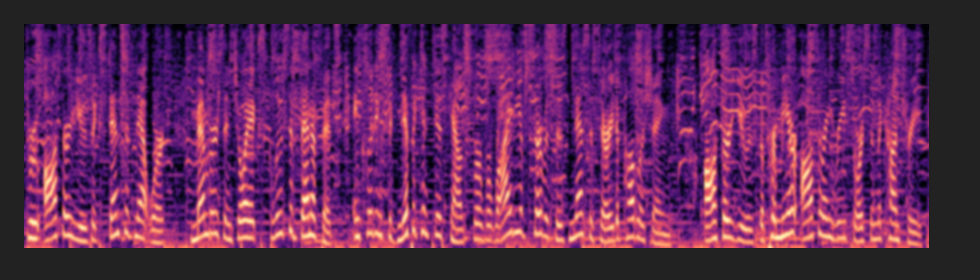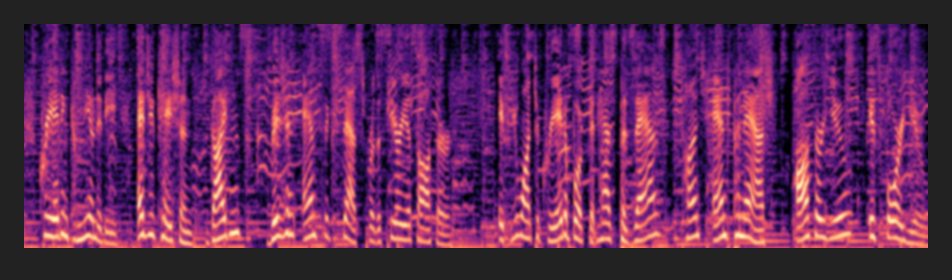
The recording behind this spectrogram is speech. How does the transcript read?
Through Author U's extensive network, members enjoy exclusive benefits, including significant discounts for a variety of services necessary to publishing. Author Use, the premier authoring resource in the country, creating community, education, guidance, vision, and success for the serious author. If you want to create a book that has pizzazz, punch, and panache, Author U is for you.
